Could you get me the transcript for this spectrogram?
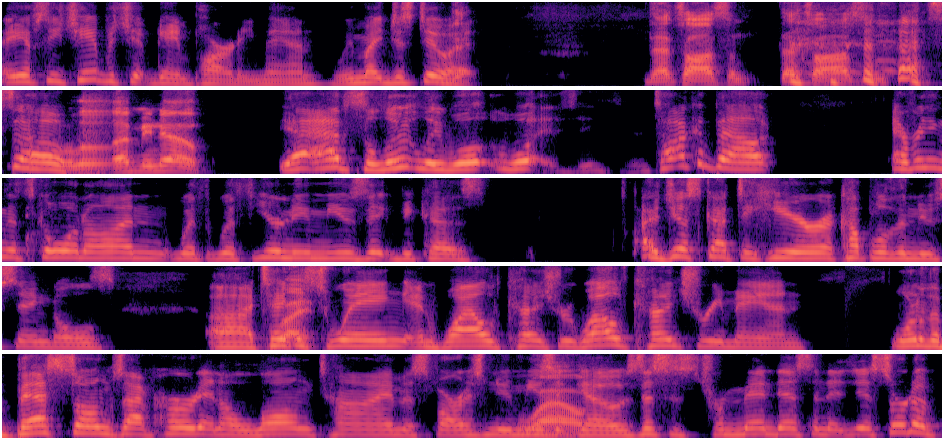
AFC Championship game party, man. We might just do it. that's awesome. That's awesome. so well, let me know. yeah, absolutely. Well, well, talk about everything that's going on with with your new music because I just got to hear a couple of the new singles, uh, "Take a Swing" and "Wild Country." "Wild Country," man, one of the best songs I've heard in a long time as far as new music Wow. goes. This is tremendous, and it just sort of,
